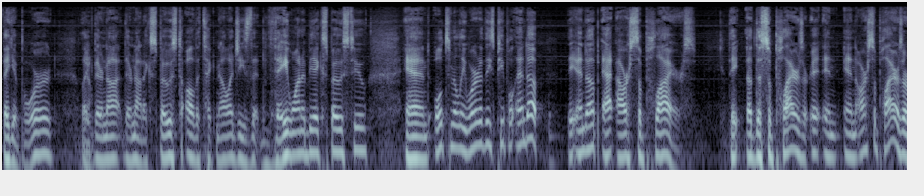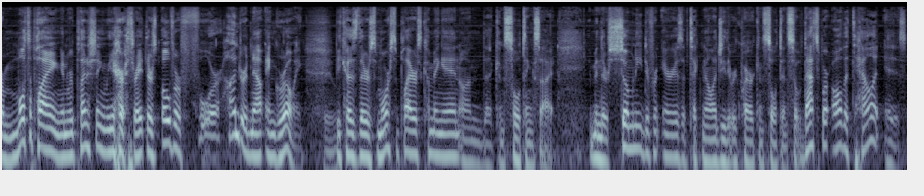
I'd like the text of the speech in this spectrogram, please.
They get bored like they're not they're not exposed to all the technologies that they want to be exposed to. And ultimately, where do these people end up? They end up at our suppliers. They, uh, the suppliers are and, and our suppliers are multiplying and replenishing the earth right there's over 400 now and growing yeah. because there's more suppliers coming in on the consulting side i mean there's so many different areas of technology that require consultants so that's where all the talent is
